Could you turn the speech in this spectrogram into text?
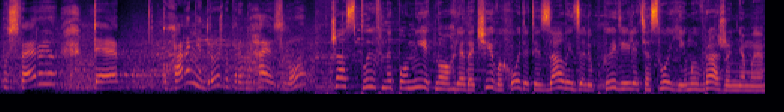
атмосферою, де кохання, дружба перемагає зло. Час сплив непомітно. Глядачі виходять із зали і залюбки діляться своїми враженнями.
